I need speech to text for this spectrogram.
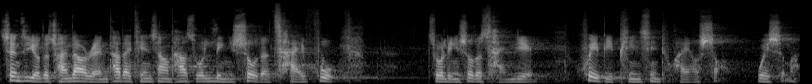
甚至有的传道人，他在天上他所领受的财富，所领受的产业，会比平信徒还要少。为什么？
